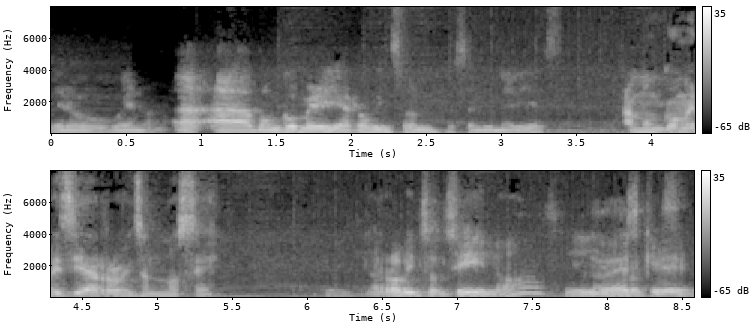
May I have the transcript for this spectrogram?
Pero bueno, ¿A, Montgomery y a Robinson los alinearías? A Montgomery sí, a Robinson no sé. A Robinson sí, ¿no? Sí, la verdad es que...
